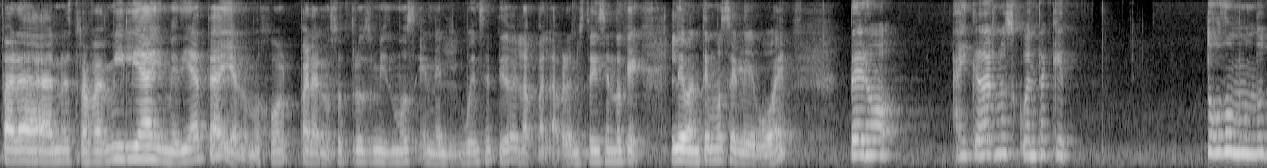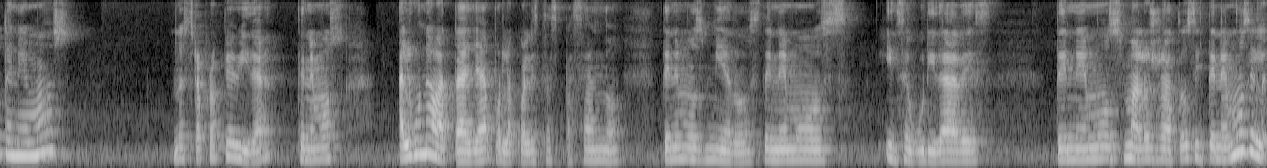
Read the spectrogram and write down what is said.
para nuestra familia inmediata y a lo mejor para nosotros mismos en el buen sentido de la palabra. No estoy diciendo que levantemos el ego, ¿eh? Pero hay que darnos cuenta que todo mundo tenemos nuestra propia vida, tenemos alguna batalla por la cual estás pasando, tenemos miedos, tenemos inseguridades, tenemos malos ratos y tenemos, el,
